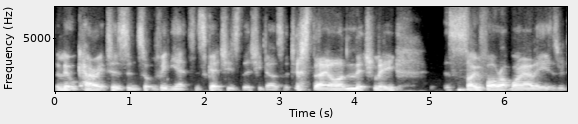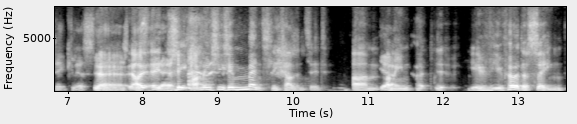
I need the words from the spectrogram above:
the little characters and sort of vignettes and sketches that she does are just they are literally so far up my alley it's ridiculous yeah, just, I, yeah. She, I mean she's immensely talented um yeah. i mean if you've heard her sing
